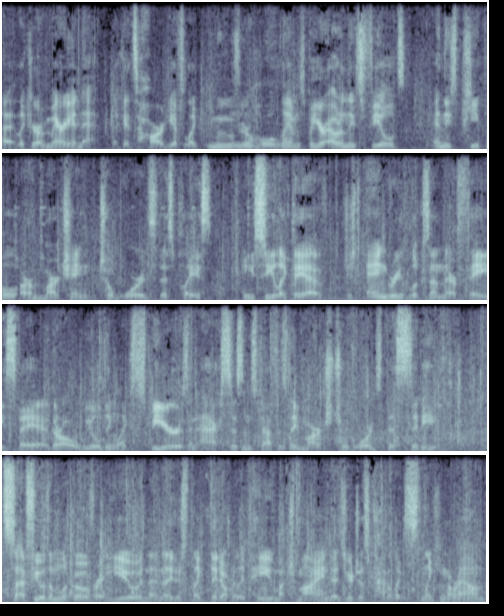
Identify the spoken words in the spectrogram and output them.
uh, like you're a marionette. Like it's hard. You have to like move your whole limbs, but you're out in these fields and these people are marching towards this place. And you see like they have just angry looks on their face. They they're all wielding like spears and axes and stuff as they march towards this city. So a few of them look over at you and then they just like they don't really pay you much mind as you're just kind of like slinking around.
